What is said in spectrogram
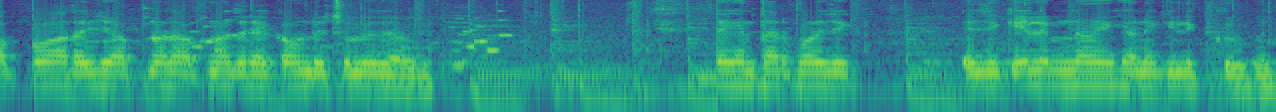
আবার এই যে আপনারা আপনাদের অ্যাকাউন্টে চলে যাবেন। দেখেন তারপরে যে, এই যে কেলেম নাম এখানে ক্লিক করবেন।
